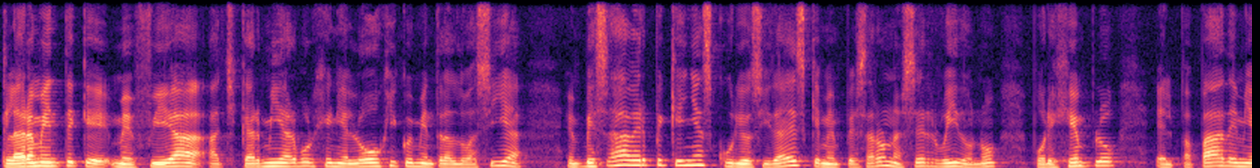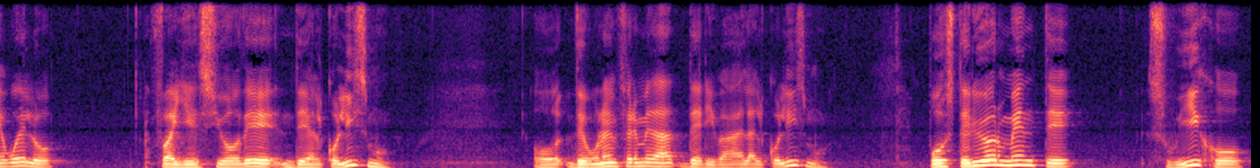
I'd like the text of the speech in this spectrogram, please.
claramente que me fui a, a checar mi árbol genealógico y mientras lo hacía, empezaba a ver pequeñas curiosidades que me empezaron a hacer ruido, ¿no? Por ejemplo, el papá de mi abuelo falleció de, alcoholismo o de una enfermedad derivada del alcoholismo. Posteriormente, su hijo,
